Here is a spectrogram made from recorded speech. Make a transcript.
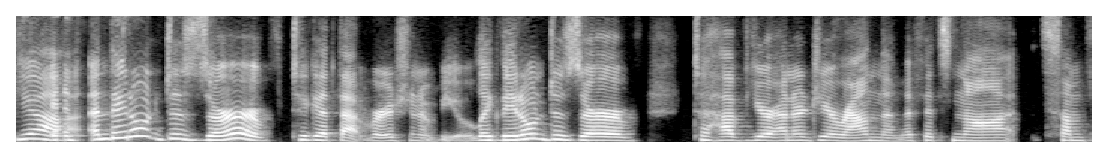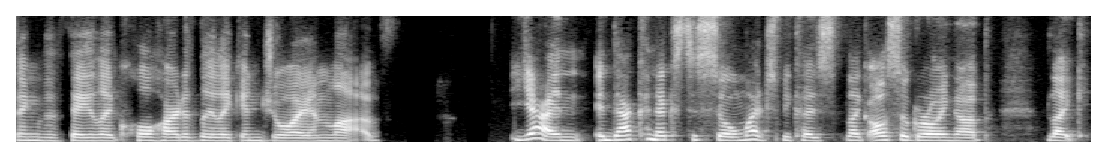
Yeah. And, and they don't deserve to get that version of you. Like, they don't deserve to have your energy around them if it's not something that they like wholeheartedly like enjoy and love yeah and, and that connects to so much because like also growing up like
